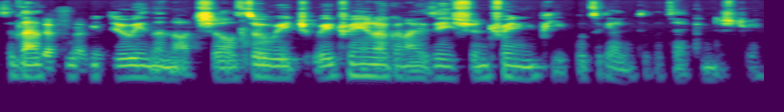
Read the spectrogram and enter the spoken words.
So that's Definitely. what we do in a nutshell. So we, we train an organization, training people to get into the tech industry.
